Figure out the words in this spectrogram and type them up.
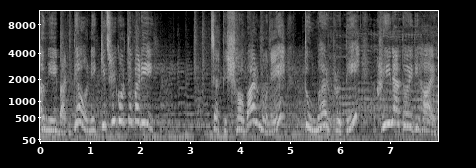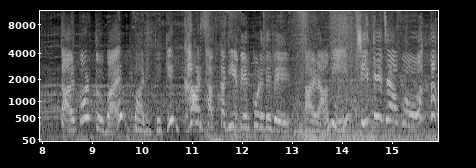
আমি এই বাড়িতে অনেক কিছুই করতে পারি, যাতে সবার মনে তোমার প্রতি ঘৃণা তৈরি হয়। তারপর তোমায় বাড়ি থেকে ঘাড় ধাক্কা দিয়ে বের করে দেবে, আর আমি জিতে যাব।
